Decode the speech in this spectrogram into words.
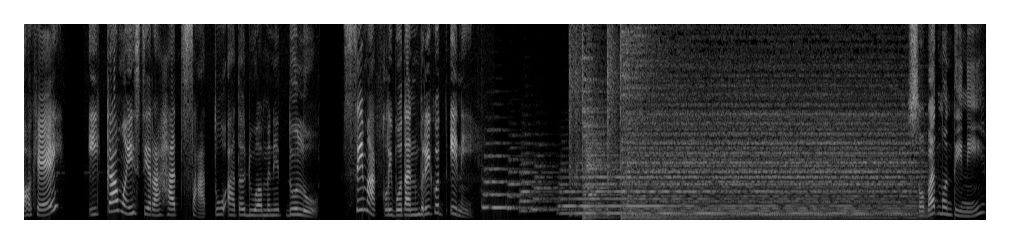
Oke? Ika mau istirahat satu atau dua menit dulu. Simak liputan berikut ini. Sobat Montini,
